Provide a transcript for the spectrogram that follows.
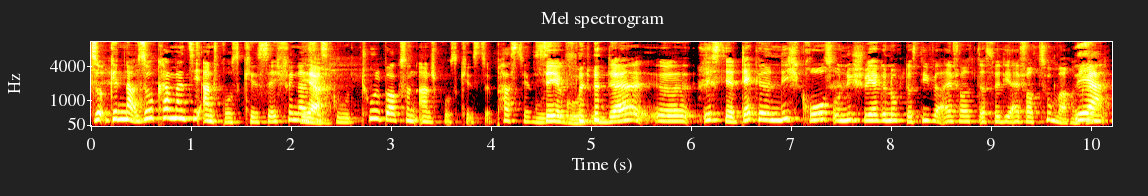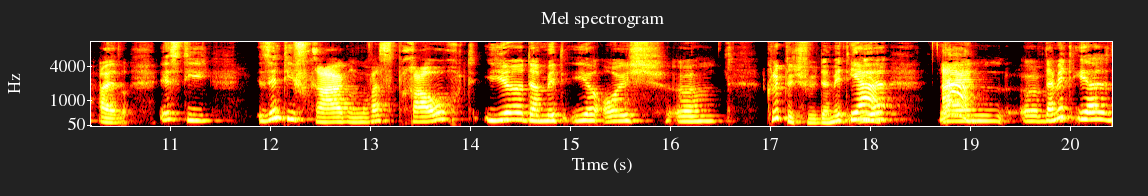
so, genau, so kann man sie Anspruchskiste. Ich finde, das ja. ist gut. Toolbox und Anspruchskiste. Passt ja gut. Sehr gut. Und da äh, ist der Deckel nicht groß und nicht schwer genug, dass die wir einfach, dass wir die einfach zumachen können. Ja. Also, ist die, sind die Fragen, was braucht ihr, damit ihr euch ähm, glücklich fühlt, damit ja. ihr ja. Ein, äh, damit ihr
